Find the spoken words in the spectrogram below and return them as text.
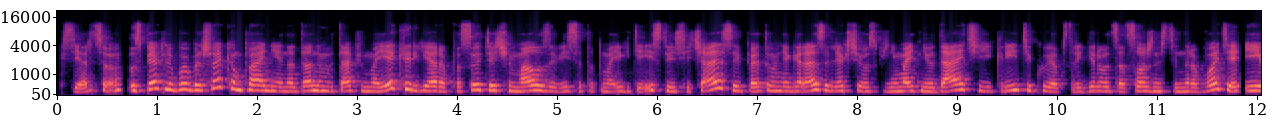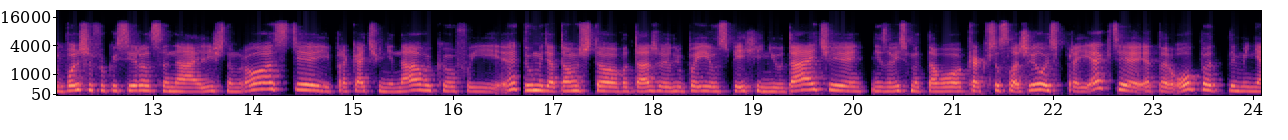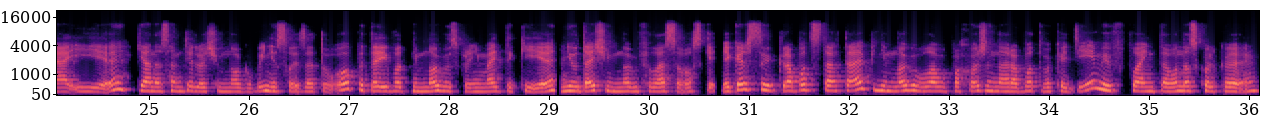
к сердцу. Успех любой большой компании на данном этапе моей карьеры, по сути, очень мало зависит от моих действий сейчас, и поэтому мне гораздо легче воспринимать неудачи и критику, и абстрагироваться от сложностей на работе, и больше фокусироваться на личном росте и прокачивании навыков, и думать о том, что вот даже любые успехи и неудачи, независимо от того, как все сложилось в проекте, это опыт для меня, и я на самом деле очень много вынесла из этого опыта, и вот немного воспринимать такие неудачи немного философски. Мне кажется, работа в стартапе немного была бы похожа на работу в академии в плане того, насколько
